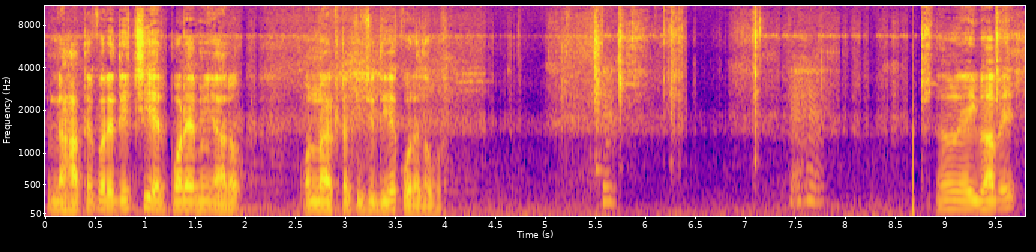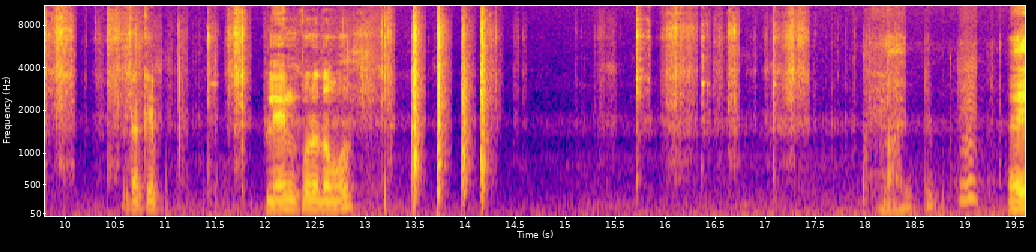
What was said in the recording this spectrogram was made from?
মানে হাতে করে দিচ্ছি, এরপরে আমি আরও অন্য একটা কিছু দিয়ে করে দেবো। এইভাবে এটাকে প্লেন করে দেবো। এই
